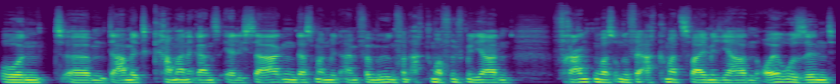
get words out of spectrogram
Und ähm, damit kann man ganz ehrlich sagen, dass man mit einem Vermögen von 8,5 Milliarden Franken, was ungefähr 8,2 Milliarden Euro sind,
